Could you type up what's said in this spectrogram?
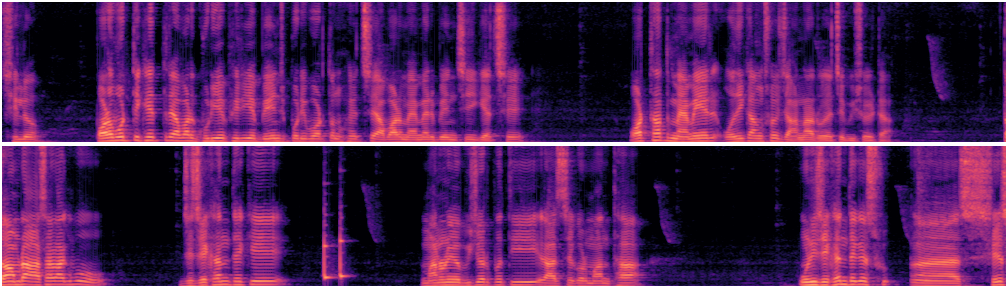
ছিল। পরবর্তী ক্ষেত্রে আবার ঘুরিয়ে ফিরিয়ে বেঞ্চ পরিবর্তন হয়েছে, আবার ম্যামের বেঞ্চেই গেছে। অর্থাৎ ম্যামের অধিকাংশই জানা রয়েছে বিষয়টা। তো আমরা আশা রাখব যে যেখান থেকে মাননীয় বিচারপতি রাজশেখর মান্থা উনি যেখান থেকে শেষ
